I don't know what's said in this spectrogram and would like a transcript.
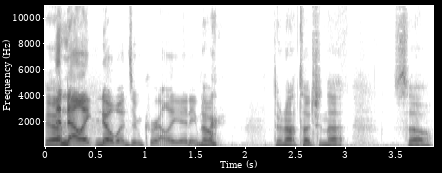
Yeah. and now like no one's from Corellia anymore. Nope. They're not touching that. So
